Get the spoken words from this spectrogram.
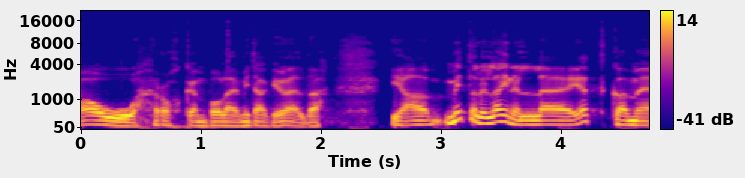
vau, rohkem pole midagi öelda. ja Metali lainel jätkame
